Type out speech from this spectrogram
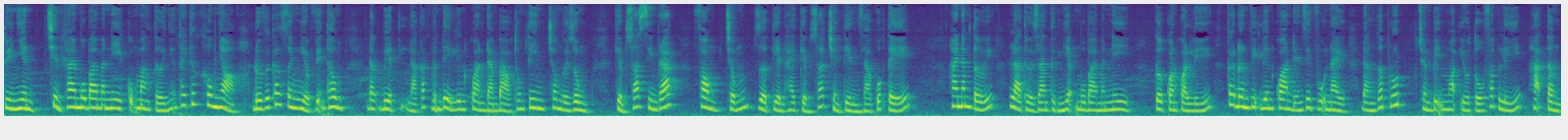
Tuy nhiên, triển khai mobile money cũng mang tới những thách thức không nhỏ đối với các doanh nghiệp viễn thông, đặc biệt là các vấn đề liên quan đảm bảo thông tin cho người dùng, kiểm soát SIM rác, phòng chống rửa tiền hay kiểm soát chuyển tiền ra quốc tế. Hai năm tới là thời gian thử nghiệm mobile money. Cơ quan quản lý, các đơn vị liên quan đến dịch vụ này đang gấp rút chuẩn bị mọi yếu tố pháp lý, hạ tầng,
